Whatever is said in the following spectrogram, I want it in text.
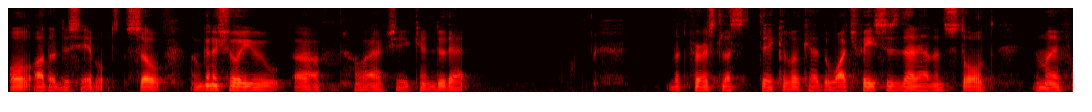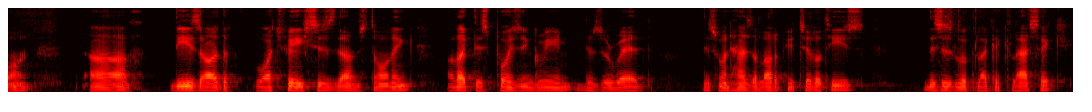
all other disabled. So I'm gonna show you uh, how I actually can do that. But first let's take a look at the watch faces that I have installed in my phone. Uh, these are the watch faces that I'm installing. I like this poison green there's a red. This one has a lot of utilities. This is look like a classic.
